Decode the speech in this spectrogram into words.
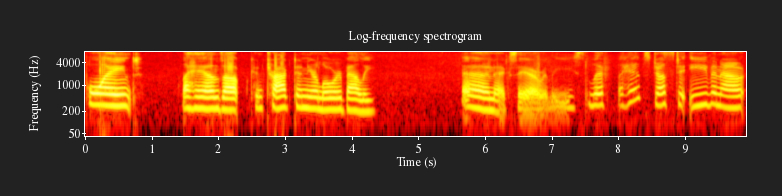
Point the hands up. Contract in your lower belly. And exhale, release. Lift the hips just to even out.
